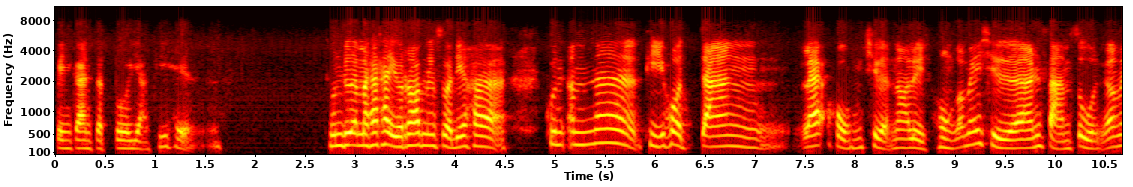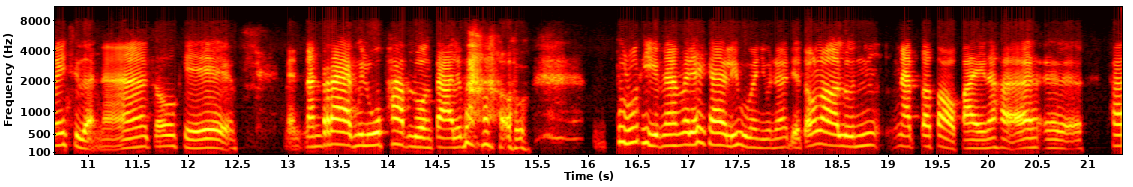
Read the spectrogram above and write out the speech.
เป็นการจัดตัวอย่างที่เห็นคุณเดือนมาทักทายอีกรอบหนึ่งสวัสดีค่ะ คุณอำนาจผีหดจัง และหงเฉือนนอริชหงก็ไม่เฉือนสามศูนย์ก็ไม่เฉือนนะ ก็โอเคนั้นแรกไม่รู้ภาพลวงตาหรือเปล่าทุกทีมนะ ไม่ได้แค่ลิเวอร์พูลมันยูนะ เดี๋ยวต้องรอลุ้นนัดต่อๆไปนะคะ เออถ้า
